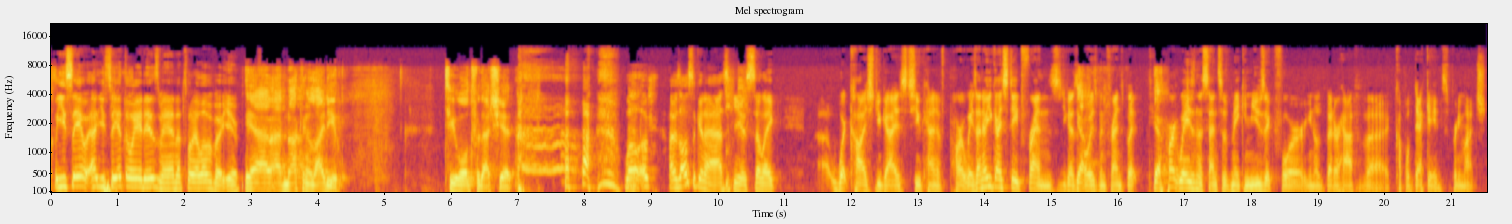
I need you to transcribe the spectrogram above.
well, you say it you say it the way it is, man. That's what I love about you. Yeah, I'm not going to lie to you. Too old for that shit. well, yeah. I was also going to ask you. So, like, uh, what caused you guys to kind of part ways? I know you guys stayed friends. You guys yeah. have always been friends, but yeah. part ways in the sense of making music for you know better half of a couple decades, pretty much.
